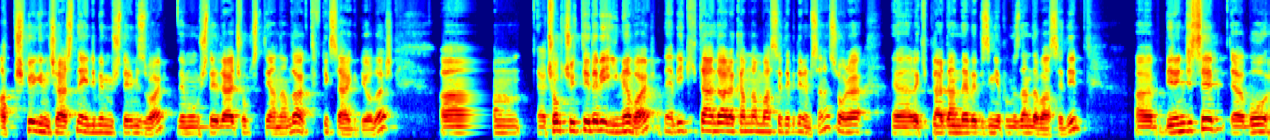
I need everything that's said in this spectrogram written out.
61 gün içerisinde 50 bin müşterimiz var ve bu müşteriler çok ciddi anlamda aktiflik sergiliyorlar. Çok ciddi de bir ivme var. Bir iki tane daha rakamdan bahsedebilirim sana. Sonra e, rakiplerden de ve bizim yapımızdan da bahsedeyim. E, birincisi e, bu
